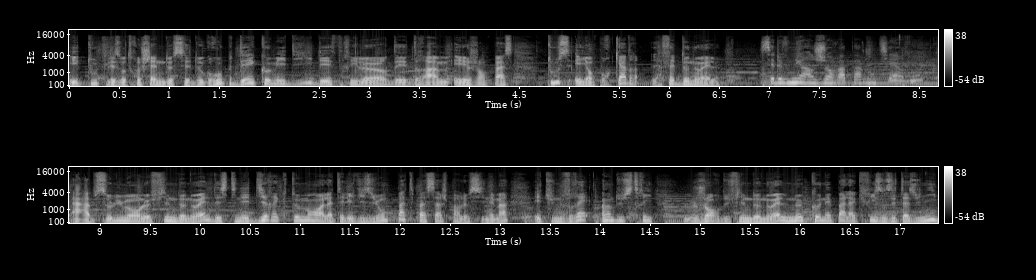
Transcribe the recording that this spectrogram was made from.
et toutes les autres chaînes de ces deux groupes des comédies, des thrillers, des drames et j'en passe, tous ayant pour cadre la fête de Noël. C'est devenu un genre à part entière, donc ah, Absolument, le film de Noël destiné directement à la télévision, pas de passage par le cinéma, est une vraie industrie. Le genre du film de Noël ne connaît pas la crise aux États-Unis,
